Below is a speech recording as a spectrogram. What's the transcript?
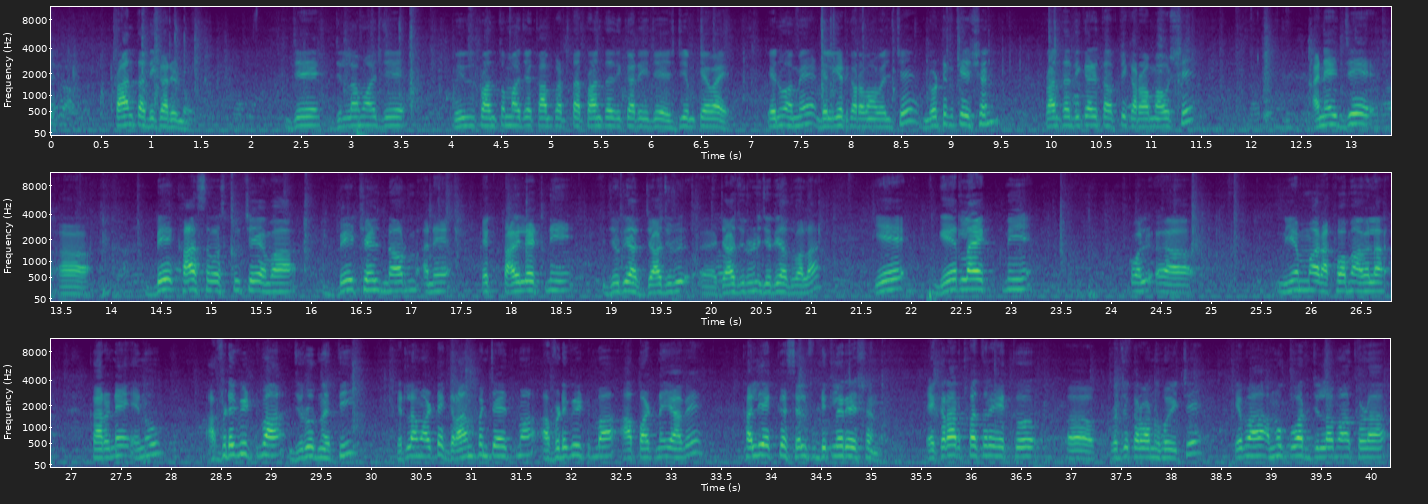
પ્રાંત અધિકારીનું. જે જિલ્લામાં જે વિવિધ પ્રાંતોમાં જે કામ કરતા પ્રાંત અધિકારી જે એસડીએમ કહેવાય, એનું અમે ડેલિગેટ કરવામાં આવેલ છે. નોટિફિકેશન પ્રાંત અધિકારી તરફથી કરવામાં આવશે. અને જે બે ખાસ વસ્તુ છે, એમાં બે ચાઇલ્ડ નોર્મ અને એક ટોયલેટની જરૂરિયાત, જાજરૂ જાજરૂની જરૂરિયાતવાળા. એ ગેરલાયકની નિયમમાં રાખવામાં આવેલા કારણે એનું અફિડેવિટમાં જરૂર નથી. એટલા માટે ગ્રામ પંચાયતમાં અફિડેવિટમાં આ પાર્ટ નહીં આવે. ખાલી એક સેલ્ફ ડિક્લેરેશન એકરાર પત્ર એક રજૂ કરવાનું હોય છે. એમાં અમુક વાર જિલ્લામાં થોડા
